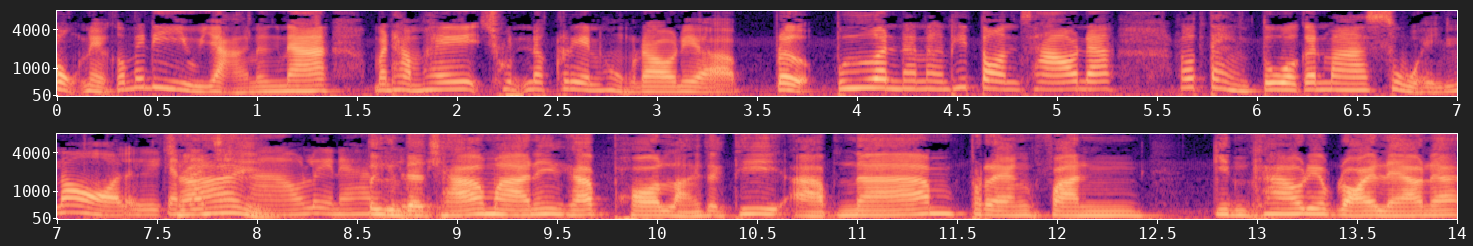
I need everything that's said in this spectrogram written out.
ตกเนี่ยก็ไม่ดีอยู่อย่างหนึ่งนะ มันทำให้ชุดนักเรียนของเราเนี่ยเปรอะเปื้อนทั้งๆที่ตอนเช้านะ เราแต่งตัวกันมาสวยหล่อเลยกันแต่ใช่เช้าเลยนะตื่นแต่เช้ามานี่ครับ พอหลังจากที่อาบน้ำแปรงฟันกินข้าวเรียบร้อยแล้วนะ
